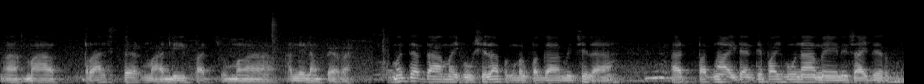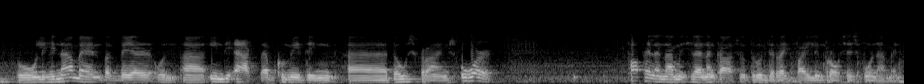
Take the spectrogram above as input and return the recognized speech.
ma-transfer, malipat yung mga kanilang pera magdadamay ho sila pag magpagamit sila. At pag na-identify ho namin, is either huhulihin namin pag they are uh, in the act of committing uh, those crimes or papailan namin sila ng kaso through the right filing process po namin.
